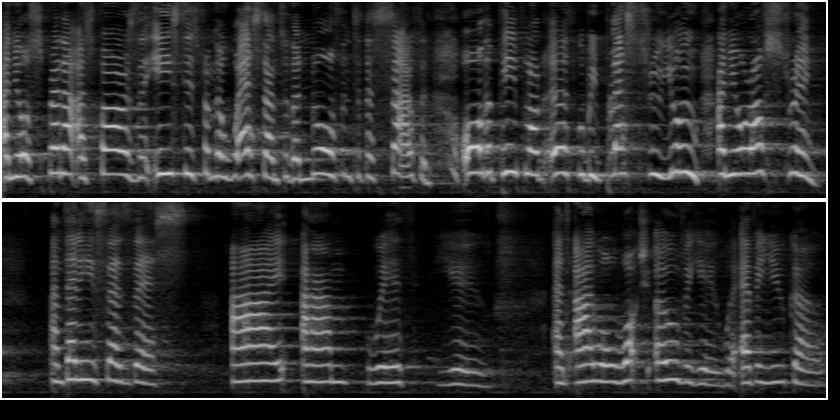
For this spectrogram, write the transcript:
and you'll spread out as far as the east is from the west, and to the north and to the south. And all the people on earth will be blessed through you and your offspring. And then he says this I am with you, and I will watch over you wherever you go.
